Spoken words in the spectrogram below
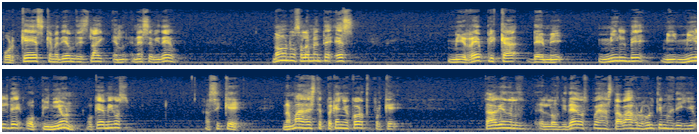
por qué es que me dieron dislike en, ese video. No, no solamente es mi réplica de mi milde, mi humilde opinión. ¿Ok, amigos? Así que, nomás este pequeño corto porque estaba viendo los, los videos, pues hasta abajo, los últimos, y dije yo,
